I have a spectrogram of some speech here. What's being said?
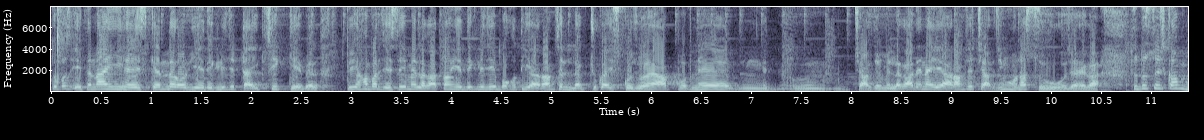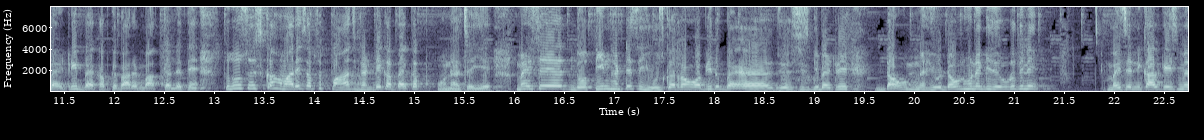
तो बस इतना ही है इसके अंदर। और ये देख लीजिए टाइप सी केबल तो यहाँ पर जैसे ही मैं लगाता हूँ, ये देख लीजिए बहुत ही आराम से लग चुका है। इसको जो है आप अपने चार्जर में लगा देना। ये आराम से चार्जिंग होना शुरू हो जाएगा। तो दोस्तों, इसका हम बैटरी बैकअप के बारे में बात कर लेते हैं। तो दोस्तों, इसका हमारे हिसाब से पाँच घंटे का बैकअप होना चाहिए। मैं इसे दो तीन घंटे से यूज़ कर रहा हूँ। अभी तो जो इसकी बैटरी डाउन नहीं हो डाउन होने की ज़रूरत ही नहीं। मैं इसे निकाल के इसमें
